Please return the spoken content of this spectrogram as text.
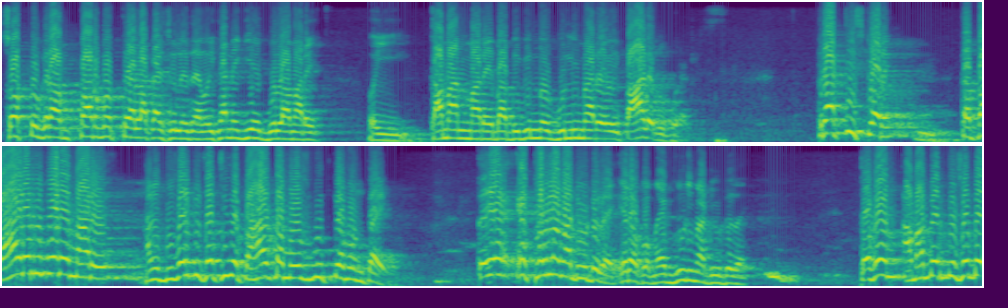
চট্টগ্রাম পার্বত্য এলাকায় চলে যায়, ওইখানে গিয়ে গোলা মারে। ওই কামান মারে বা বিভিন্ন গুলি মারে ওই পাহাড়ের উপরে। প্র্যাকটিস করে। তা পাহাড়ের উপরে মারে। আমি বুঝাইতে চাচ্ছি যে পাহাড়টা মজবুত কেমন তাই? এক ঠেলা মাটি উঠে এরকম, এক জুড়ি মাটি উঠে তখন আমাদের দেশে তো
